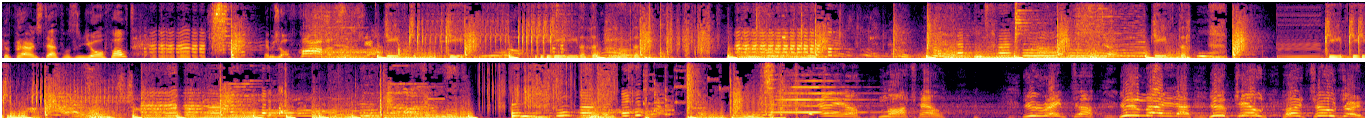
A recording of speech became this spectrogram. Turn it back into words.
Your parents' death wasn't your fault. It was your father's. Keep, keep, keep, keep the, keep the. Keep the. Keep, keep, keep. Elia uh, Martell! You raped her! You murdered her! You killed her children!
